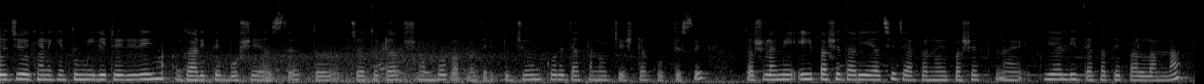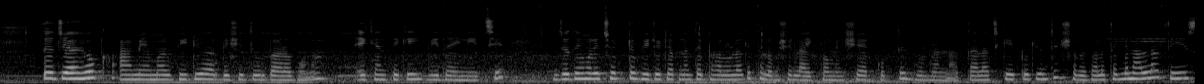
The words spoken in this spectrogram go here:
ওই যে ওইখানে কিন্তু মিলিটারিরই গাড়িতে বসে আছে। তো যতটা সম্ভব আপনাদের একটু জুম করে দেখানোর চেষ্টা করতেছি। তো আসলে আমি এই পাশে দাঁড়িয়ে আছি, যার কারণে ওই পাশে ক্লিয়ারলি দেখাতে পারলাম না। তো যাই হোক, আমি আমার ভিডিও আর বেশি দূর বাড়াবো না। এখান থেকেই বিদায় নিচ্ছি। যদি আমার এই ছোট্ট ভিডিওটি আপনাদের ভালো লাগে, তাহলে অবশ্যই লাইক কমেন্ট শেয়ার করতে ভুলবেন না। তাহলে আজকে এই পর্যন্তই। সবাই ভালো থাকবেন। আল্লাহ হাফিজ।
